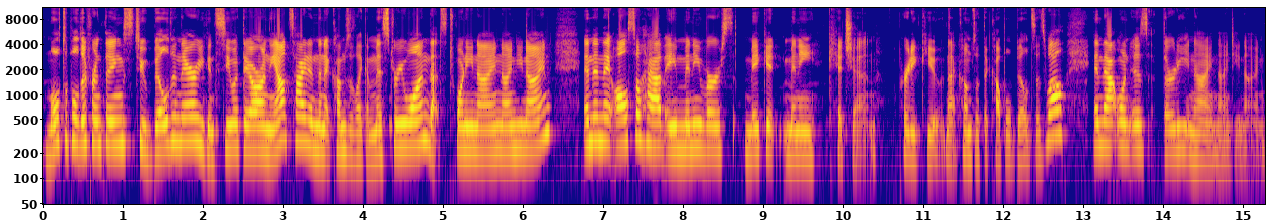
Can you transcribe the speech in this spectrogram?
multiple different things to build in there. You can see what they are on the outside, and then it comes with like a mystery one that's $29.99. And then they also have a Miniverse Make It Mini kitchen pretty cute. And that comes with a couple builds as well. And that one is $39.99.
